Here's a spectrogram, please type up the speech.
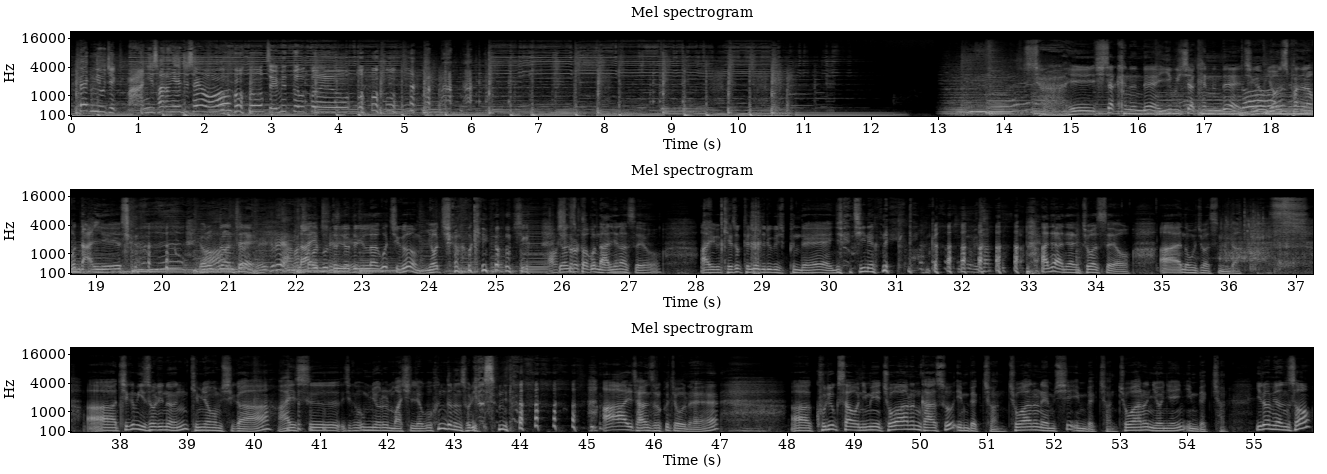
백뮤직 많이 사랑해 주세요. 재밌을 거예요. 자, 이 시작했는데 2부 시작했는데 지금 연습하느라고 난리예요 지금. 여러분들한테 라이브 들려드리려고 지금 여치하고 김영음 씨가 연습하고 난리 났어요. 아, 이거 계속 들려드리고 싶은데, 이제 진행을 해야 되니까. 죄송합니다. 아니, 아니, 아니, 좋았어요. 아, 너무 좋았습니다. 아, 지금 이 소리는 김영엄 씨가 아이스 지금 음료를 마시려고 흔드는 소리였습니다. 아, 자연스럽고 좋으네. 아, 9645님이 좋아하는 가수 임백천, 좋아하는 MC 임백천, 좋아하는 연예인 임백천. 이러면서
